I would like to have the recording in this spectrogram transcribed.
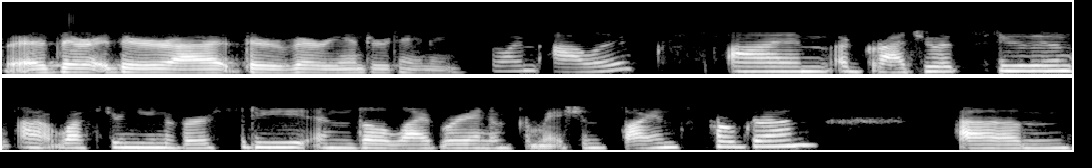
they're they're uh, they're very entertaining. So I'm Alex. I'm a graduate student at Western University in the Library and Information Science program. Um,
